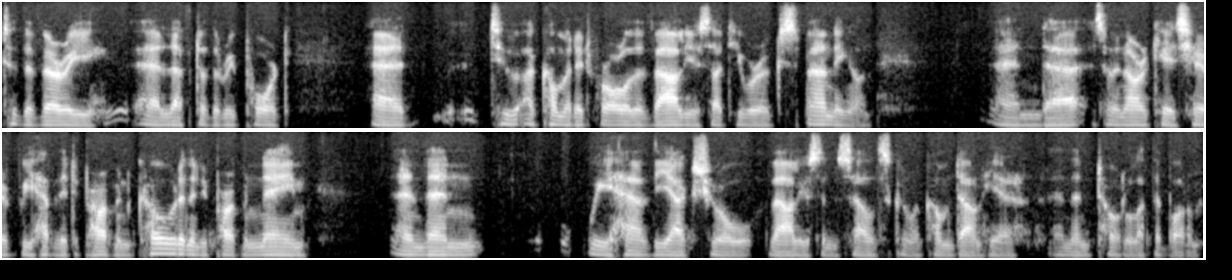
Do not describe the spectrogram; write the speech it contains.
to the very uh, left of the report uh, to accommodate for all of the values that you were expanding on. And uh, so in our case here, we have the department code and the department name, and then we have the actual values themselves going to come down here and then total at the bottom.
